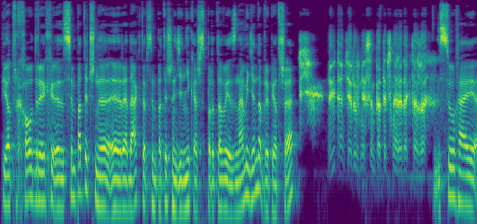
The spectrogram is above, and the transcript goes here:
Piotr Hołdrych, e, sympatyczny e, redaktor, sympatyczny dziennikarz sportowy jest z nami. Dzień dobry Piotrze. Witam cię również, sympatyczny redaktorze. Słuchaj, e,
